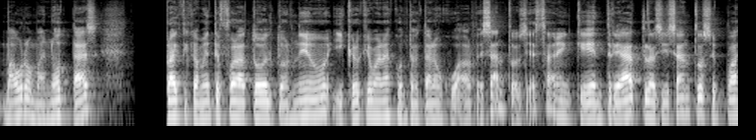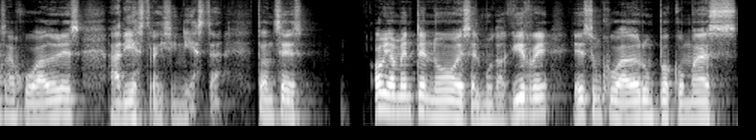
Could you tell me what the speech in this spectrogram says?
Mauro Manotas, prácticamente fuera todo el torneo y creo que van a contratar a un jugador de Santos. Ya saben que entre Atlas y Santos se pasan jugadores a diestra y siniestra. Entonces, obviamente no es el Mudo Aguirre, es un jugador un poco más,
